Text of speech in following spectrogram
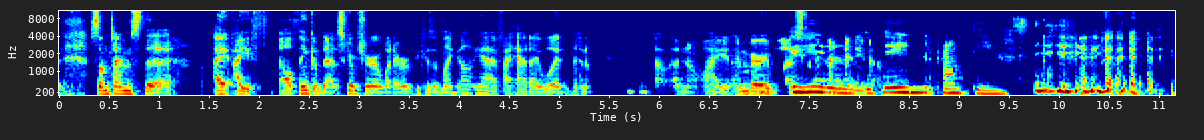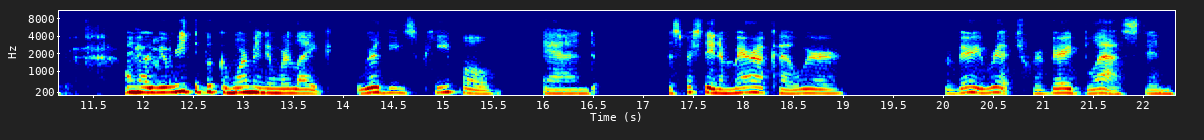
sometimes the I, I I'll think of that scripture or whatever because I'm like, oh yeah, if I had, I would. And uh, no, I I'm very blessed. obeying the promptings. I know you read the Book of Mormon and we're like, we're these people, and especially in America, we're we're very rich, we're very blessed, and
